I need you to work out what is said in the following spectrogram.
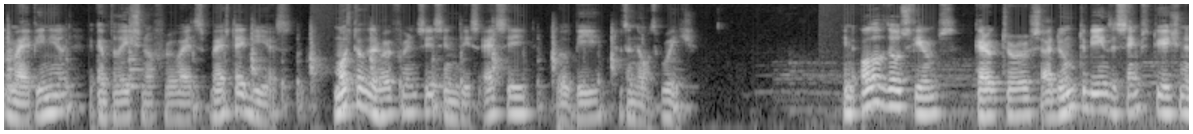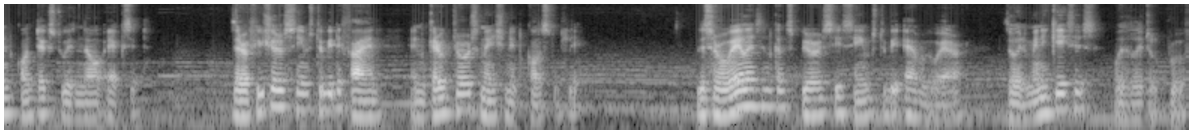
in my opinion, a compilation of Rivette's best ideas. Most of the references in this essay will be to The North Bridge. In all of those films, characters are doomed to be in the same situation and context with no exit. Their future seems to be defined, and characters mention it constantly. The surveillance and conspiracy seems to be everywhere, though in many cases with little proof.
